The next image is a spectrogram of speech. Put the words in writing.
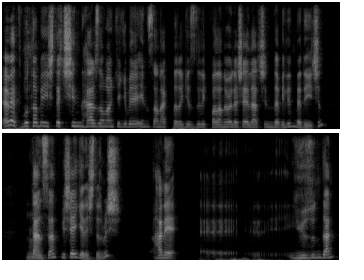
Evet bu tabii işte Çin her zamanki gibi insan hakları, gizlilik falan öyle şeyler Çin'de bilinmediği için Hmm. Tencent bir şey geliştirmiş. Hani e, yüzünden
